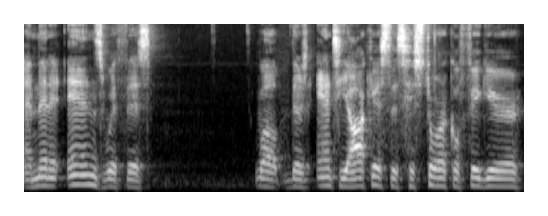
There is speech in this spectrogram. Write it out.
And then it ends with this well, there's Antiochus, this historical figure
